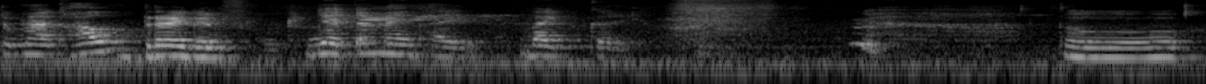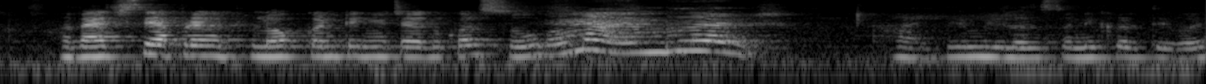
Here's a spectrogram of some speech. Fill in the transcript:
તમે ખાવ? Dragon fruit. જે તમે ખાઈ બાઈક કરી. તો હવે આજથી આપણે બ્લોગ કન્ટિન્યુ ચાલુ કરશું. મમ્મા એમ્બ્યુલન્સ હા એમ્બ્યુલન્સ તો નીકળતી હોય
